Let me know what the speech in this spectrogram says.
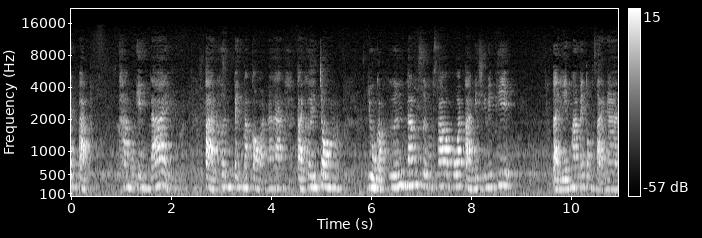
รปรับทำเองได้ ต่ายเคยเป็นมาก่อนนะคะ ต่ายเคยจมอยู่กับพื้นนั่งซึมเศร้า เพราะว่าต่ายมีชีวิตที่ต่ายเรียนมาไม่ตรงสายงาน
